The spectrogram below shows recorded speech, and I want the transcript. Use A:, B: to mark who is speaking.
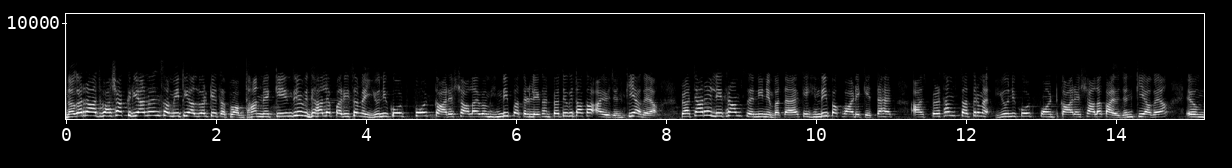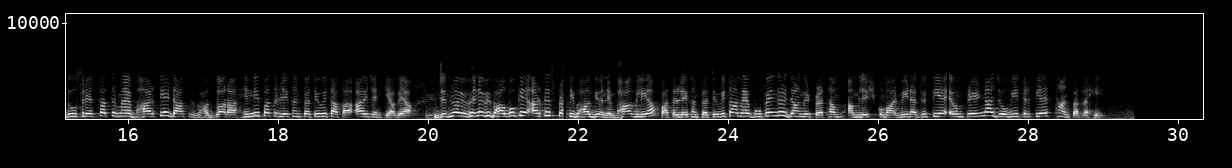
A: नगर राजभाषा क्रियान्वयन समिति अलवर के तत्वावधान में केंद्रीय विद्यालय परिसर में यूनिकोड फोर्ट कार्यशाला एवं हिंदी पत्र लेखन प्रतियोगिता का आयोजन किया गया। प्राचार्य लेखराम सैनी ने बताया कि हिंदी पखवाड़े के तहत आज प्रथम सत्र में यूनिकोड फोर्ट कार्यशाला का आयोजन किया गया एवं दूसरे सत्र में भारतीय डाक विभाग द्वारा हिंदी पत्र लेखन प्रतियोगिता का आयोजन किया गया, जिसमें विभिन्न विभागों के अड़तीस प्रतिभागियों ने भाग लिया। पत्र लेखन प्रतियोगिता में भूपेंद्र जांगिड़ प्रथम, अमलेश कुमार मीणा द्वितीय एवं प्रेरणा जोगी तृतीय स्थान पर रही।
